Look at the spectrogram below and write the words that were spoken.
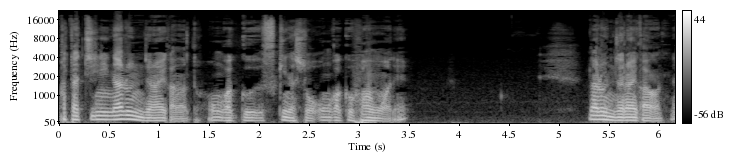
形になるんじゃないかなと。音楽好きな人、音楽ファンはね。なるんじゃないかな。だか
